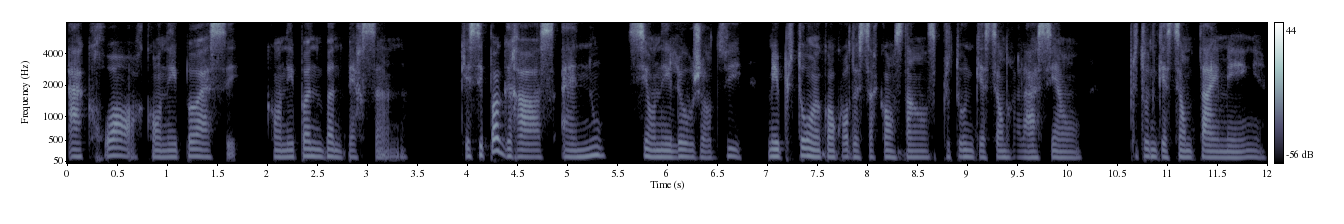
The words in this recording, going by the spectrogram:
à croire qu'on n'est pas assez, qu'on n'est pas une bonne personne, que ce n'est pas grâce à nous si on est là aujourd'hui, mais plutôt un concours de circonstances, plutôt une question de relation, plutôt une question de timing.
